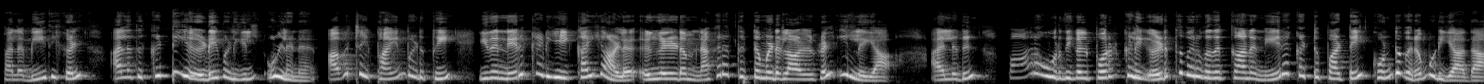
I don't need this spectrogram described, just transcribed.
பல வீதிகள் அல்லது கிட்டிய இடைவெளியில் உள்ளன. அவற்றை பயன்படுத்தி இதன் நெருக்கடியை கையாள எங்களிடம் நகர திட்டமிடலாளர்கள் இல்லையா? அல்லது பார ஊர்திகள் பொருட்களை எடுத்து வருவதற்கான நேர கட்டுப்பாட்டை கொண்டு வர முடியாதா?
